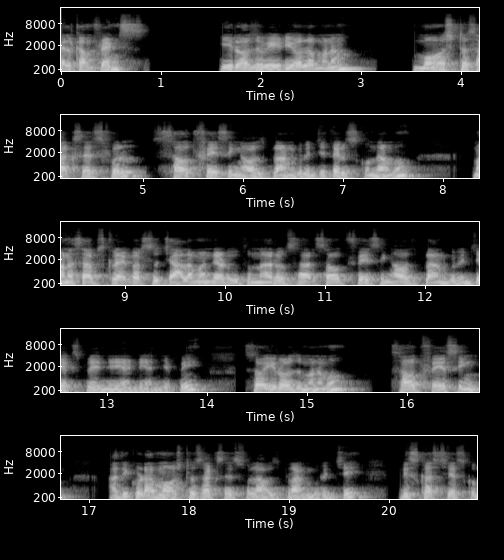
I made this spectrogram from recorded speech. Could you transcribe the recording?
వెల్కమ్ ఫ్రెండ్స్ ఈరోజు వీడియోలో మనం most successful south facing house plan గురించి తెలుసుకుందాము. మన సబ్స్క్రైబర్స్ చాలామంది అడుగుతున్నారు sir south facing house plan గురించి ఎక్స్ప్లెయిన్ చేయండి అని చెప్పి. సో ఈరోజు మనము సౌత్ ఫేసింగ్ అది కూడా మోస్ట్ సక్సెస్ఫుల్ హౌస్ ప్లాన్ గురించి డిస్కస్ చేసుకుందాం.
